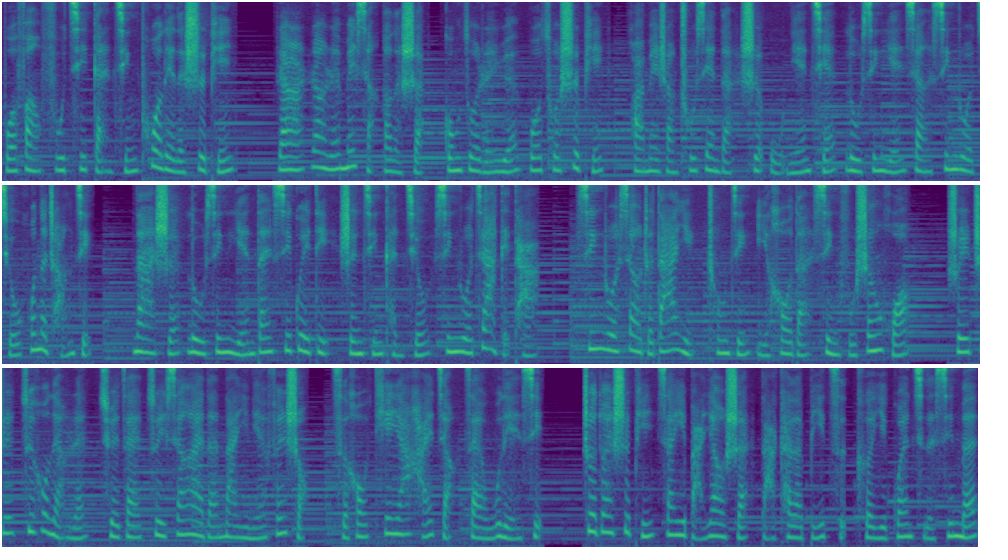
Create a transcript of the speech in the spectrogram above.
播放夫妻感情破裂的视频。然而让人没想到的是，工作人员播错视频，画面上出现的是五年前陆星言向星若求婚的场景。那时陆星言单膝跪地，深情恳求星若嫁给他。星若笑着答应，憧憬以后的幸福生活。谁知最后两人却在最相爱的那一年分手，此后天涯海角再无联系。这段视频像一把钥匙，打开了彼此刻意关起的心门。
